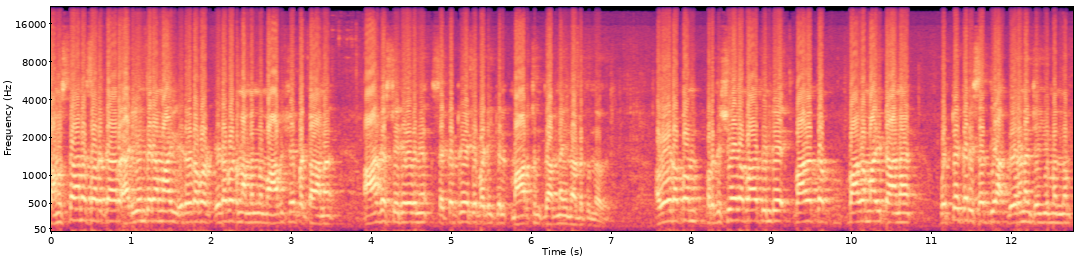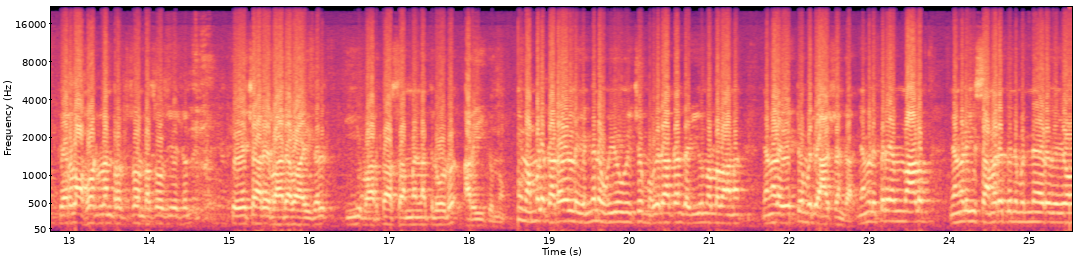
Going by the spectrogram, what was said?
സംസ്ഥാന സർക്കാർ അടിയന്തരമായി ഇടപെടണമെന്നും ആവശ്യപ്പെട്ടാണ് ആഗസ്റ്റ് ഇരുപതിന് സെക്രട്ടേറിയറ്റ് പടിക്കൽ മാർച്ചും ധർണയും നടത്തുന്നത്. അതോടൊപ്പം പ്രതിഷേധ ഭാഗത്തിന്റെ ഭാഗത്തെ ഭാഗമായിട്ടാണ് ഒറ്റക്കറി സദ്യ വിതരണം ചെയ്യുമെന്നും Kerala Hotel and Restaurant Association K H R A ഭാരവാഹികൾ ഈ വാർത്താ സമ്മേളനത്തിലോട് അറിയിക്കുന്നു. നമ്മൾ കടകളിൽ എങ്ങനെ ഉപയോഗിച്ച് മുതലാക്കാൻ കഴിയുമെന്നുള്ളതാണ് ഞങ്ങളെ ഏറ്റവും വലിയ ആശങ്ക. ഞങ്ങൾ ഇത്രയും നാളും ഞങ്ങൾ ഈ സമരത്തിന് മുന്നേറുകയോ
